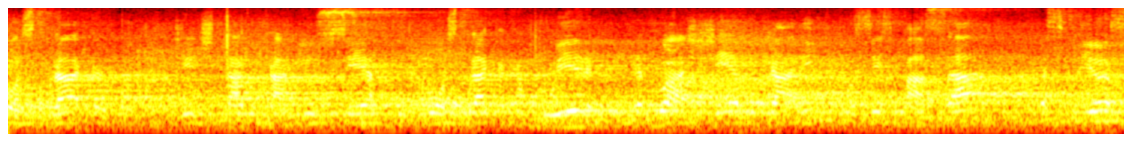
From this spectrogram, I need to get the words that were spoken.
mostrar que a gente está no caminho certo, mostrar que a capoeira é do axé, do carinho que vocês passaram, as crianças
